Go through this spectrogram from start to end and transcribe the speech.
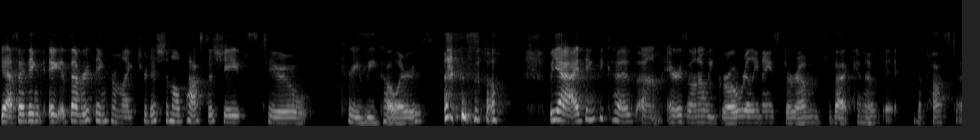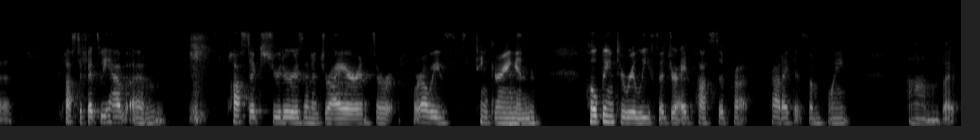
yes, I think it's everything from like traditional pasta shapes to crazy colors. so, but yeah, I think because um, Arizona we grow really nice durum, so that kind of it, the pasta pasta fits. We have um, pasta extruders and a dryer, and so we're, always tinkering and hoping to release a dried pasta pro- product at some point. Um, but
